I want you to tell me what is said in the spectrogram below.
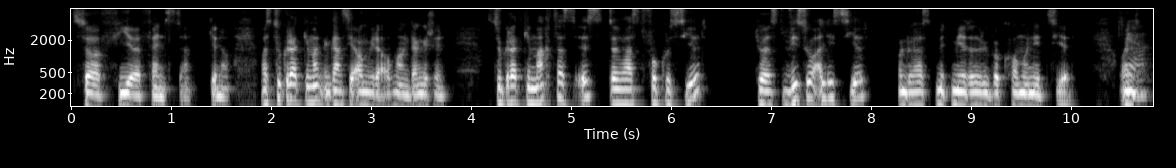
So, vier Fenster, genau. Was du gerade gemacht hast, kannst die Augen wieder aufmachen, Dankeschön. Was du gerade gemacht hast, ist, du hast fokussiert, du hast visualisiert und du hast mit mir darüber kommuniziert. Und ja.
